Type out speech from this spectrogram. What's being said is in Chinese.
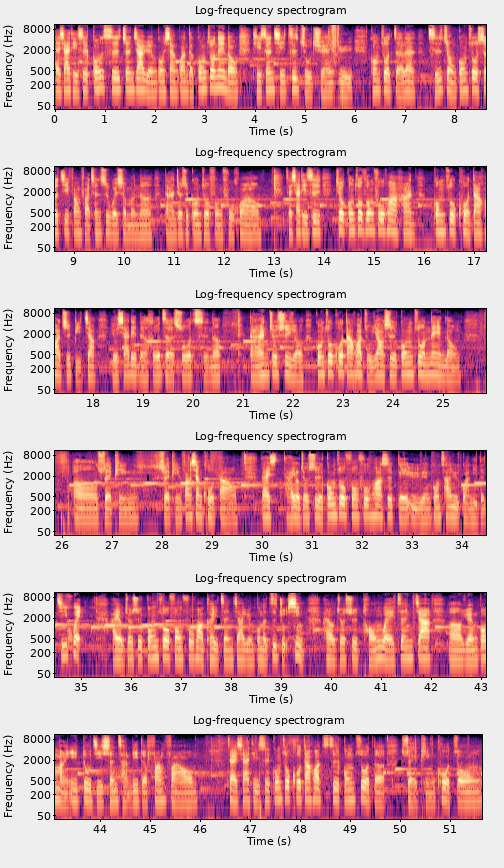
在下题是公司增加员工相关的工作内容，提升其自主权与工作责任，此种工作设计方法称之为什么呢？答案就是工作丰富化哦。在下题是就工作丰富化和工作扩大化之比较，有下列的何者说辞呢？答案就是由工作扩大化主要是工作内容，呃，水平水平方向扩大哦。再还有就是工作丰富化是给予员工参与管理的机会。还有就是工作丰富化可以增加员工的自主性，还有就是同为增加呃员工满意度及生产力的方法哦。在下一题是工作扩大化是工作的水平扩中。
